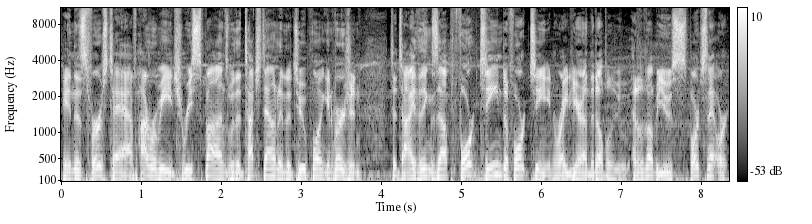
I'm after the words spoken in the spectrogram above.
in this first half. Harbor Beach responds with a touchdown and a two point conversion to tie things up 14 to 14 right here on the WLEW Sports Network.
